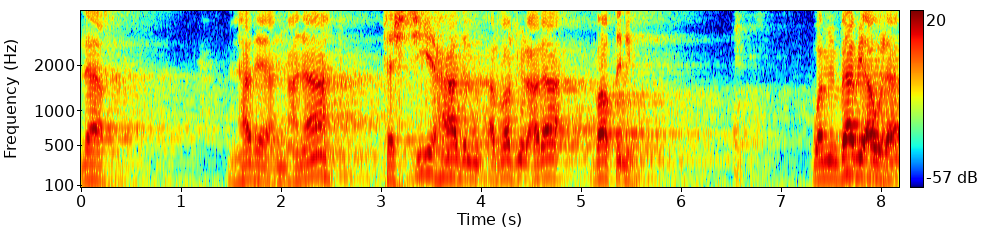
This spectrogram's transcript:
لا يصح. هذا يعني معناه تشجيع هذا الرجل على باطله. ومن باب أولى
